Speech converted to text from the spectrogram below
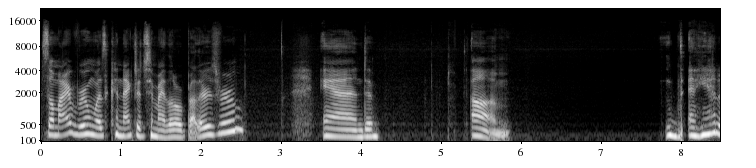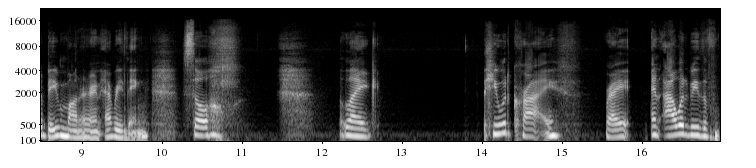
so my room was connected to my little brother's room and um and he had a baby monitor and everything. So like he would cry, right? And I would be the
